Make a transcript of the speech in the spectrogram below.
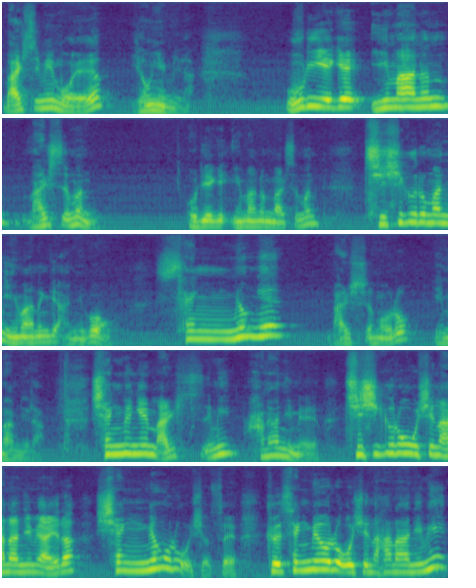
말씀이 뭐예요? 영입니다. 우리에게 임하는 말씀은 우리에게 임하는 말씀은 지식으로만 임하는 게 아니고 생명의 말씀으로 임합니다. 생명의 말씀이 하나님이에요. 지식으로 오신 하나님이 아니라 생명으로 오셨어요. 그 생명으로 오신 하나님이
